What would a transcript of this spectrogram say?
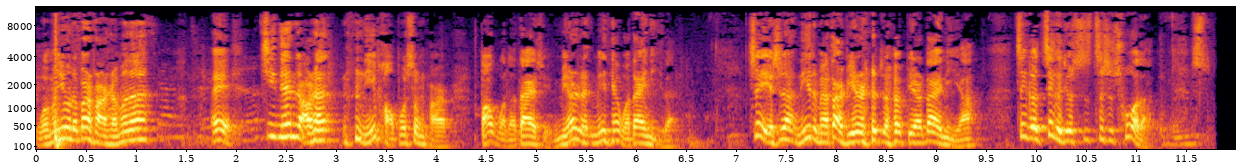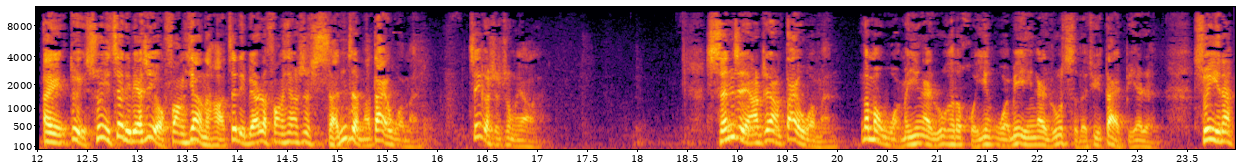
我们用的办法什么呢？哎，今天早上 你跑步送牌儿，把我的带去，明儿明天我带你的。这也是啊，你怎么样带别人，别人带你啊？这个这个就是这是错的。哎，对，所以这里边是有方向的哈，这里边的方向是神怎么带我们，这个是重要的。神怎样这样待我们，那么我们应该如何的回应？我们也应该如此的去待别人。所以呢，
